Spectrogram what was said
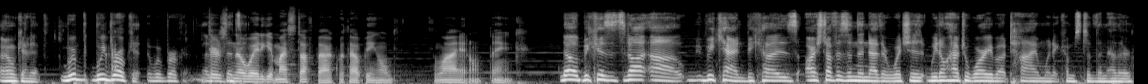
I don't get it. We we broke it. We broke it. That- There's no it. way to get my stuff back without being able to fly. I don't think. No, because it's not. Uh, we can because our stuff is in the Nether, which is we don't have to worry about time when it comes to the Nether.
